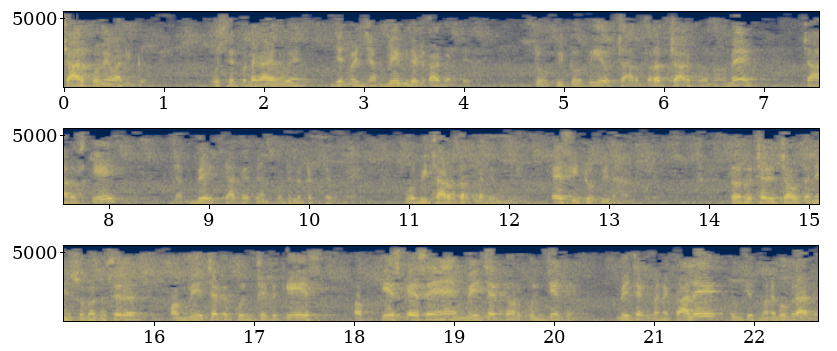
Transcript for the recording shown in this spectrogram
चार कोने वाली टोपी। वो सिर पर लगाए हुए हैं, जिनमें झब्बे भी लटका करते थे टोपी टोपी और चारों तरफ़ चार कोनों में चार उसके झब्बे क्या कहते हैं उनको लटकते हुए वो भी चारों तरफ़ लगे हुए हैं। ऐसी टोपी धारण के तो रुचर चौतनी सुबह सिर और मेचक कुंचित केस। और केस कैसे हैं? मेचक और कुंचित है। मेचक मैंने काले कुंचित मैंने घुघराले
